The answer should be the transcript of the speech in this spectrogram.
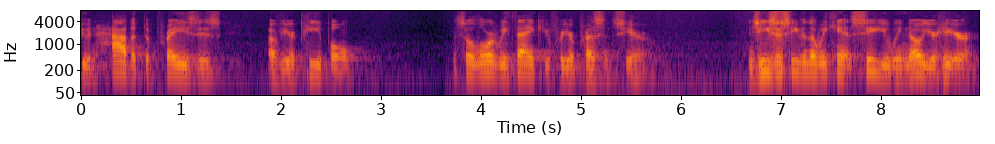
you inhabit the praises of your people. And so, Lord, we thank you for your presence here. Jesus, even though we can't see you, we know you're here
